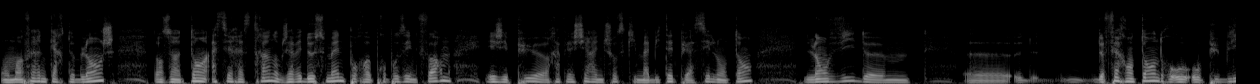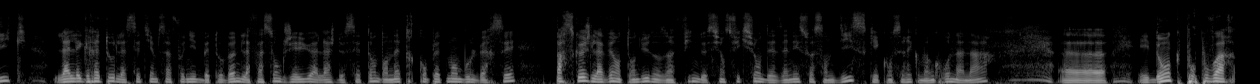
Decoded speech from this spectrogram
on, m'a offert une carte blanche dans un temps assez restreint. Donc j'avais deux semaines pour proposer une forme et j'ai pu réfléchir à une chose qui m'habitait depuis assez longtemps l'envie de. de, faire entendre au, public l'allegretto de la 7e symphonie de Beethoven, la façon que j'ai eu à l'âge de 7 ans d'en être complètement bouleversé, parce que je l'avais entendu dans un film de science-fiction des années 70, qui est considéré comme un gros nanar. Euh, et donc, pour pouvoir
